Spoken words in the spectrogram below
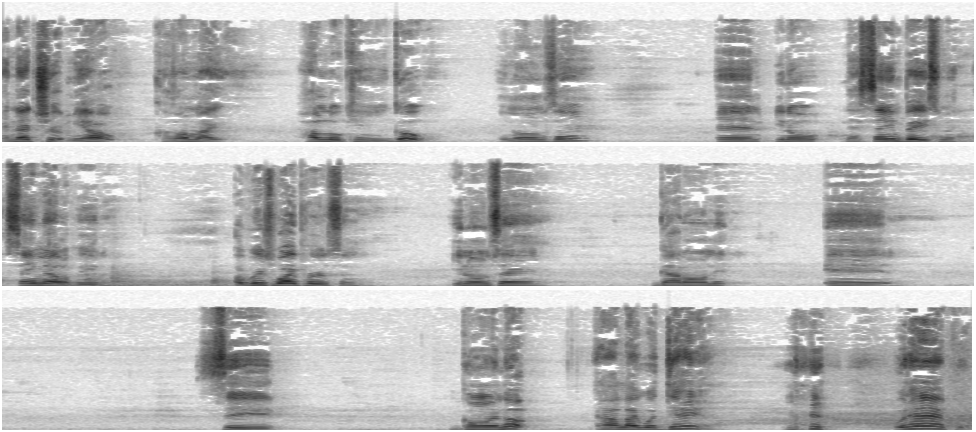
and that tripped me out. Cause I'm like, how low can you go? You know what I'm saying? And you know, that same basement, same elevator, a rich white person, you know what I'm saying, got on it and said, going up. I was like, well, damn, what happened?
